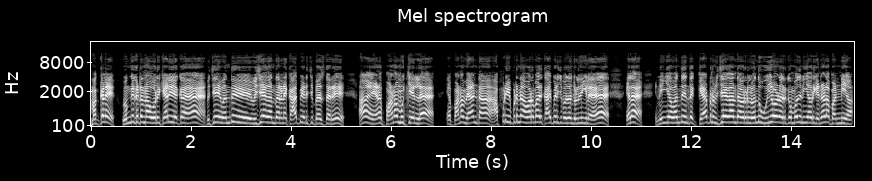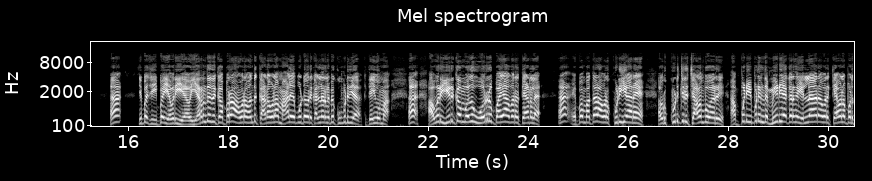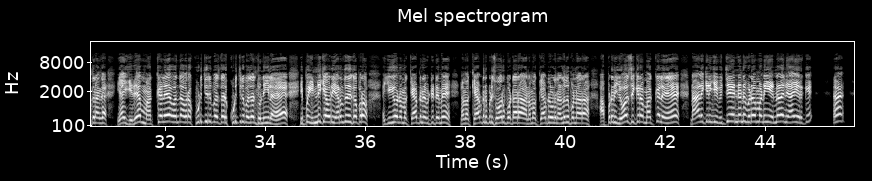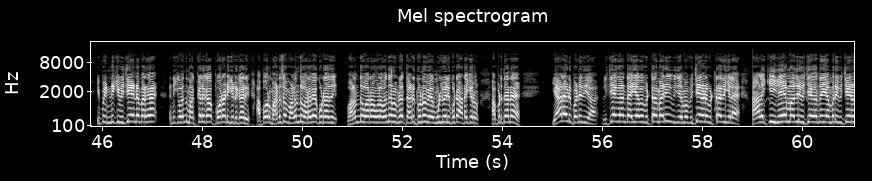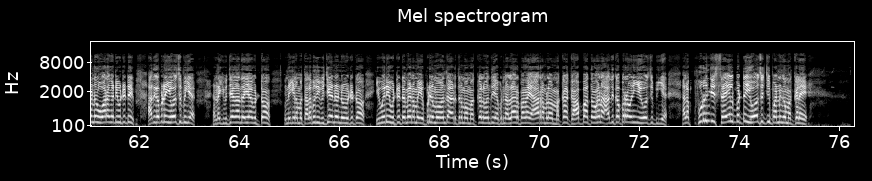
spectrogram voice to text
மக்களே உங்ககிட்ட நான் ஒரு கேள்வி கேட்க விஜய் வந்து விஜயகாந்த் காப்பி அடிச்சு பேசுறாரு. ஆ எனக்கு பணம் முக்கியம் இல்ல. என் பணம் வேண்டாம். அப்படி இப்படின்னு அவரை மாதிரி காப்பி அடிச்சு பேசுன்னு சொல்லுவீங்களே ஏல நீங்க வந்து இந்த கேப்டன் விஜயகாந்த் அவர்கள் வந்து உயிரோட இருக்கும்போது நீங்க அவருக்கு என்னடா பண்ணியா? ஆ ஜி இப்போ அவர் இறந்ததுக்கு அப்புறம் அவரை வந்து கடவுளாக மாலையை போட்டு ஒரு கல்லறையில் போய் கும்பிடுதியா தெய்வமா? ஆ அவர் இருக்கும்போது ஒரு பையன் அவரை தேடலை. எப்போ பார்த்தாலும் அவரை குடியாரே அவர் குடிச்சிட்டு கிளம்புவாரு அப்படி இப்படி இந்த மீடியாக்காரங்க எல்லாரும் அவரை கேவலப்படுத்துனாங்க. ஏன் இதே மக்களே வந்து அவரை குடிச்சிட்டு பேசுறாரு குடிச்சிட்டு பேசுறாரு சொன்னீங்களே. இப்போ இன்றைக்கி அவர் இறந்ததுக்கப்புறம் ஐயோ நம்ம கேப்டனை விட்டுட்டோமே. நம்ம கேப்டன் இப்படி சோறு போட்டாரா? நம்ம கேப்டன் இவ்வளோ நல்லது பண்ணாரா? அப்படின்னு யோசிக்கிற மக்கள் நாளைக்கு நீங்கள் விஜய் என்னன்னு விட மாட்டீங்க. என்னடா நியாயம் இருக்குது ஆ? இப்போ இன்னைக்கு விஜய் என்ன பாருங்க இன்னைக்கு வந்து மக்களுக்காக போராடிக்கிட்டு இருக்காரு. அப்போ ஒரு மனுஷன் வளர்ந்து வரவே கூடாது. வளர்ந்து வரவங்களை வந்து நம்ம இப்படி தடுக்கணும் வே- முள்வேலி போட்டு அடைக்கணும். அப்படி தானே ஏழை இப்படி பண்ணுதியா விஜயகாந்த் ஐயாவை விட்டுற மாதிரி விஜய் நம்ம விஜயனனை விட்டுறாதீங்களே. நாளைக்கு இதே மாதிரி விஜயகாந்த் ஐயா மாதிரி விஜயனன் ஓரம் கட்டி விட்டுட்டு அதுக்கப்புறம் நீங்கள் யோசிப்பீங்க அன்னைக்கு விஜயகாந்த் ஐயா விட்டோம். இன்னைக்கு நம்ம தளபதி விஜயனன் விட்டுட்டோம். இவரையும் விட்டுட்டோமே நம்ம எப்படி நம்ம வந்து அடுத்து நம்ம மக்கள் வந்து எப்படி நல்லா இருப்பாங்க யார் நம்மள மக்களை காப்பாற்றுவாங்கன்னு அதுக்கப்புறம் நீங்கள் யோசிப்பீங்க. அதில் புரிஞ்சு செயல்பட்டு யோசித்து பண்ணுங்கள் மக்களே.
